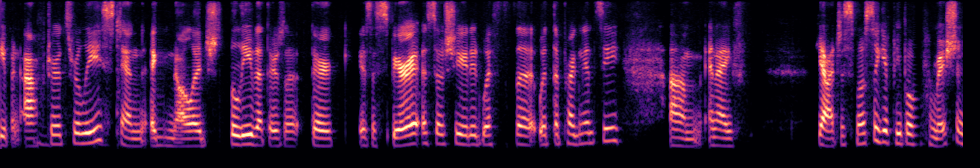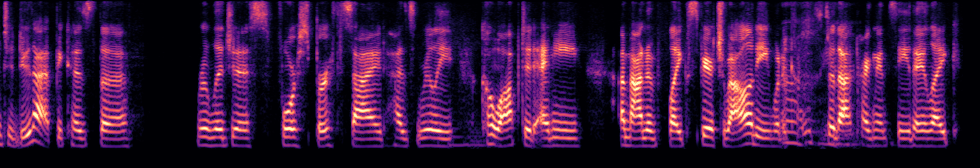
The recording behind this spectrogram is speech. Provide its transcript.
even after it's released and acknowledge, believe that there's a there is a spirit associated with the with the pregnancy. Um, and I, yeah, just mostly give people permission to do that because the religious forced birth side has really co-opted any amount of like spirituality when it Ugh, comes to that pregnancy. They like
